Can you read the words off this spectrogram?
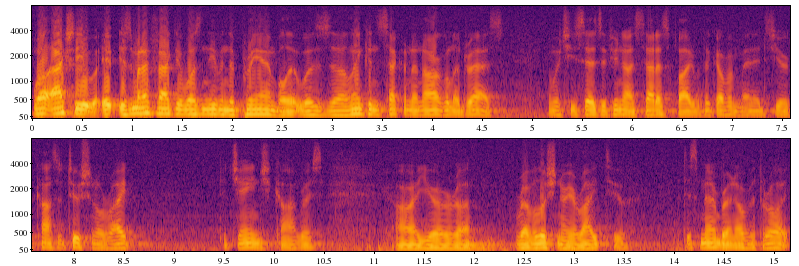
Well, actually, it, as a matter of fact, it wasn't even the preamble. It was uh, Lincoln's second inaugural address, in which he says, if you're not satisfied with the government, it's your constitutional right to change Congress, or your um, revolutionary right to dismember and overthrow it.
